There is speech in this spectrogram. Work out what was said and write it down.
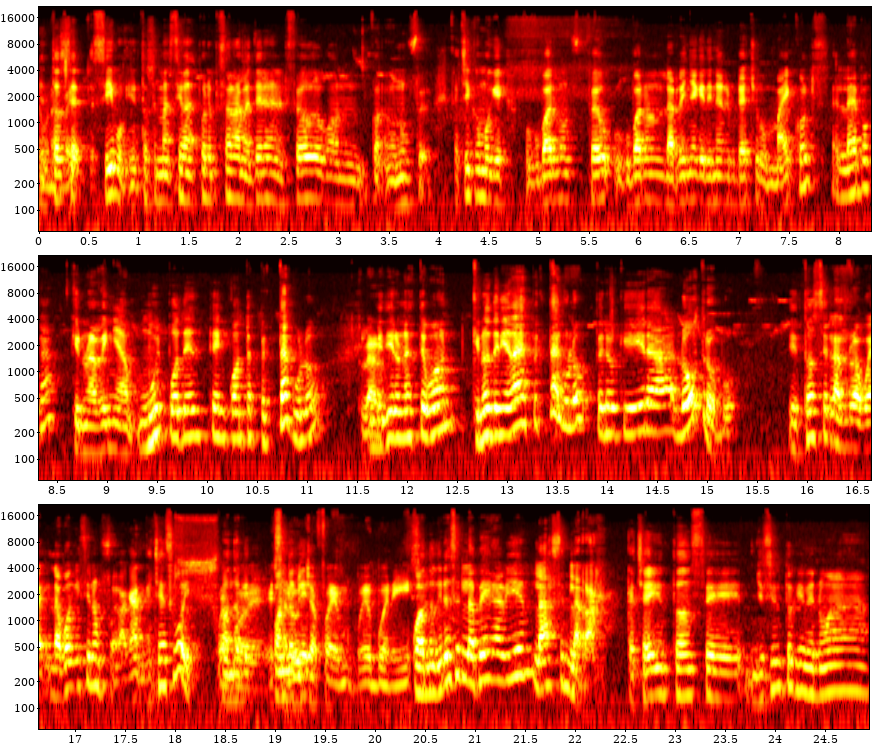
entonces sí, pues, y entonces más encima después lo empezaron a meter en el feudo con, con, con un feudo, ¿cachai? Como que ocuparon un feudo, ocuparon la riña que tenía el hecho con Michaels en la época, que era una riña muy potente en cuanto a espectáculo, Claro. metieron a este weón que no tenía nada de espectáculo, pero que era lo otro, pues. Entonces la, la, que hicieron fue bacán, ¿cachai? Eso. Fue Cuando, que- esa cuando, lucha fue, fue buenísima. cuando quiere hacer la pega bien, la hacen la raja, ¿cachai? Entonces, yo siento que Benoit,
